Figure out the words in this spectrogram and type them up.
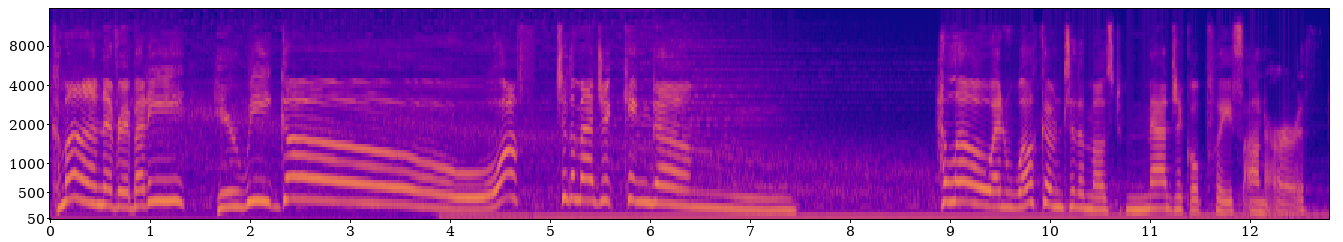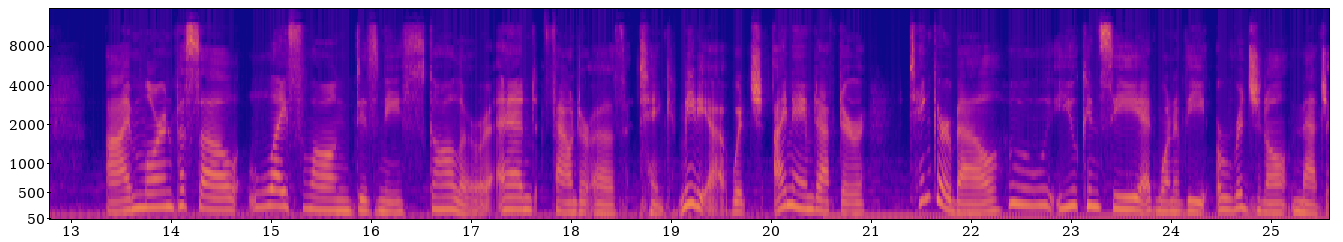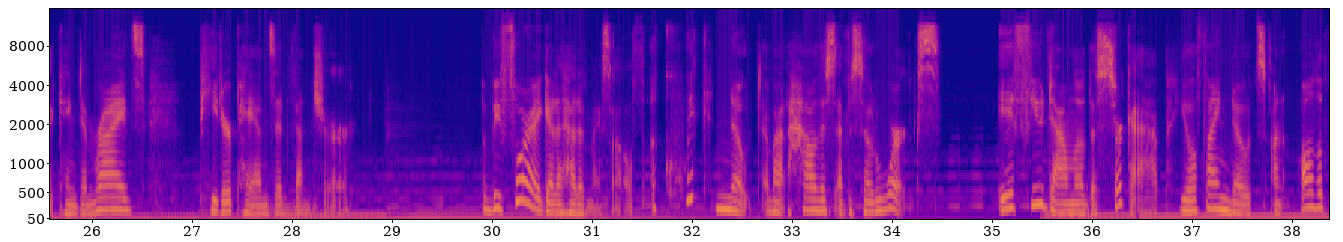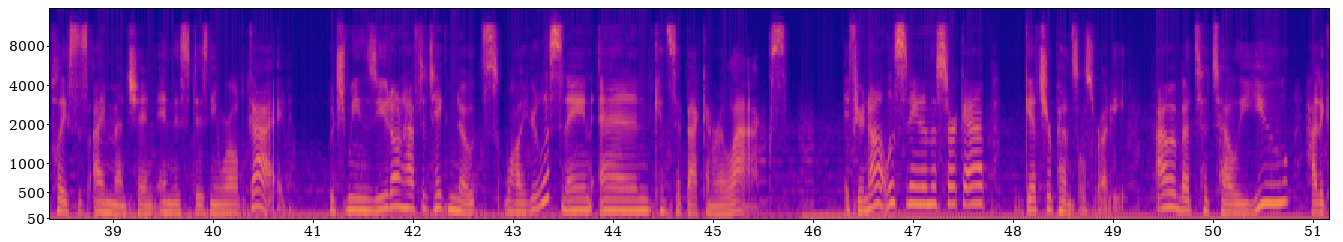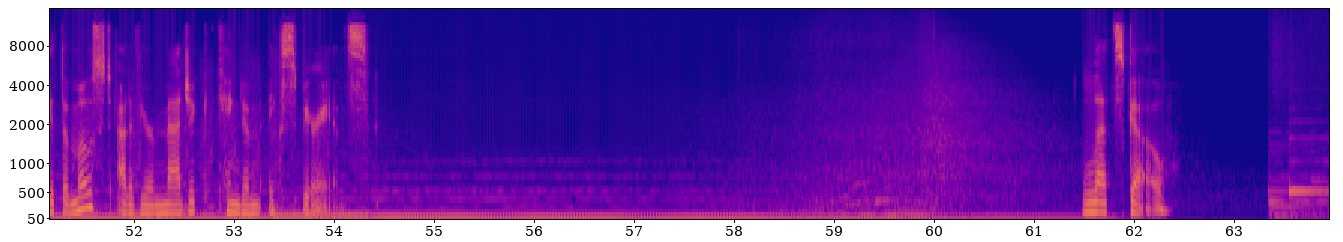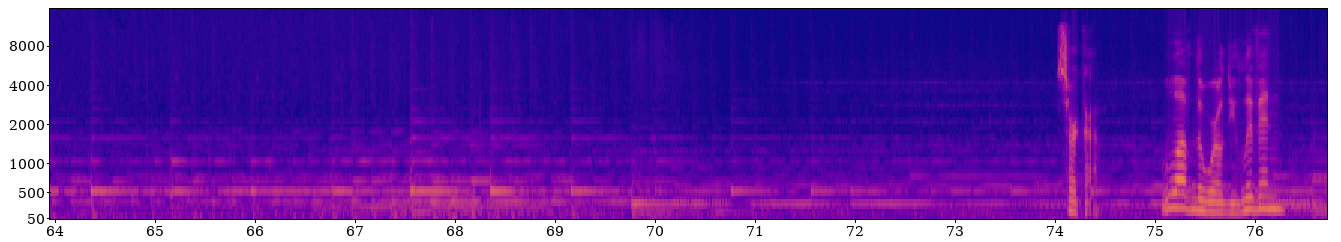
Come on, everybody. Here we go. Off to the Magic Kingdom. Hello, and welcome to the most magical place on earth. I'm Lauren Passell, lifelong Disney scholar and founder of Tink Media, which I named after Tinkerbell, who you can see at one of the original Magic Kingdom rides, Peter Pan's Adventure. But before I get ahead of myself, a quick note about how this episode works. If you download the Cerca app, you'll find notes on all the places I mention in this Disney World guide, which means you don't have to take notes while you're listening and can sit back and relax. If you're not listening in the Cerca app, get your pencils ready. I'm about to tell you how to get the most out of your Magic Kingdom experience. Let's go. Cerca. Love the world you live in,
